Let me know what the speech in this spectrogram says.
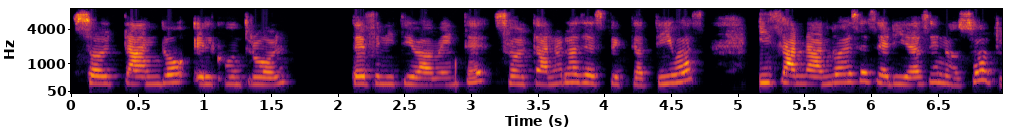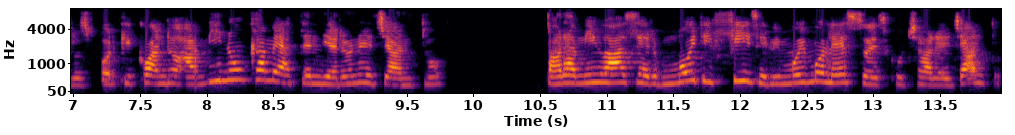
Soltando el control, definitivamente, soltando las expectativas y sanando esas heridas en nosotros, porque cuando a mí nunca me atendieron el llanto, para mí va a ser muy difícil y muy molesto escuchar el llanto.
